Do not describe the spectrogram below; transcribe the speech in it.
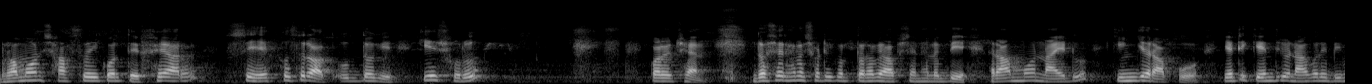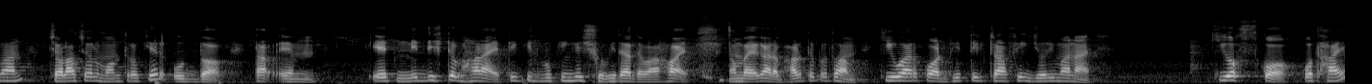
ভ্রমণ সাশ্রয়ী করতে ফেয়ার সে হুসরত উদ্যোগী। কে শুরু? করেছেন। দশের হলো সঠিক উত্তর হবে অপশন হলো বি, রামমোহন নাইডু কিঞ্জরাপু এটি কেন্দ্রীয় নাগরিক বিমান চলাচল মন্ত্রকের উদ্যোগ। তার এর নির্দিষ্ট ভাড়ায় টিকিট বুকিংয়ের সুবিধা দেওয়া হয়। নাম্বার এগারো, ভারতে প্রথম কিউআর কোড ভিত্তিক ট্রাফিক জরিমানায় কিয়স্ক কোথায়?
